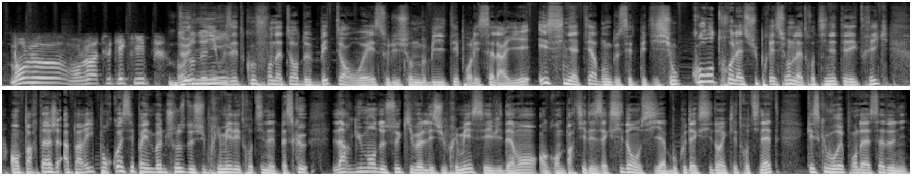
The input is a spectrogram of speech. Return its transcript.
Bonjour, bonjour à toute l'équipe. Denis, vous êtes cofondateur de Better Way, solution de mobilité pour les salariés, et signataire donc de cette pétition contre la suppression de la trottinette électrique en partage à Paris. Pourquoi c'est pas une bonne chose de supprimer les trottinettes? Parce que l'argument de ceux qui veulent les supprimer, c'est évidemment en grande partie des accidents aussi. Il y a beaucoup d'accidents avec les trottinettes. Qu'est-ce que vous répondez à ça, Denis?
